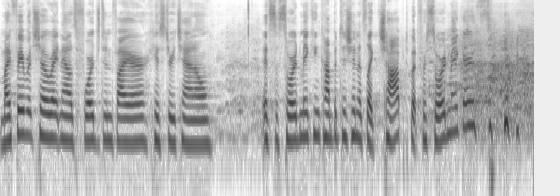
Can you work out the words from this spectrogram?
My favorite show right now is Forged in Fire, History Channel. It's a sword making competition. It's like chopped, but for sword makers.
